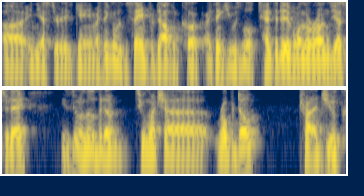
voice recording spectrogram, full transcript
uh, in yesterday's game. I think it was the same for dalvin cook. I think he was a little tentative on the runs yesterday He's doing a little bit of too much uh, rope a dope, trying to juke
